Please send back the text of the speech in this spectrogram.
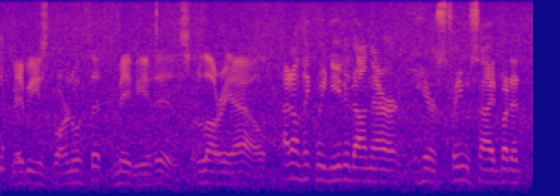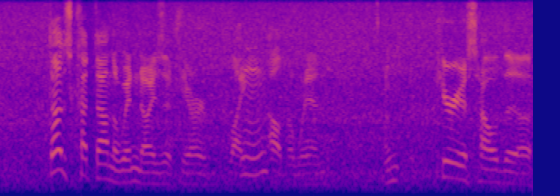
e. Maybe he's born with it. Maybe it is L'Oreal. I don't think we need it on there here stream side, but it does cut down the wind noise if you're like Mm-hmm. out in the wind. I'm curious how the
